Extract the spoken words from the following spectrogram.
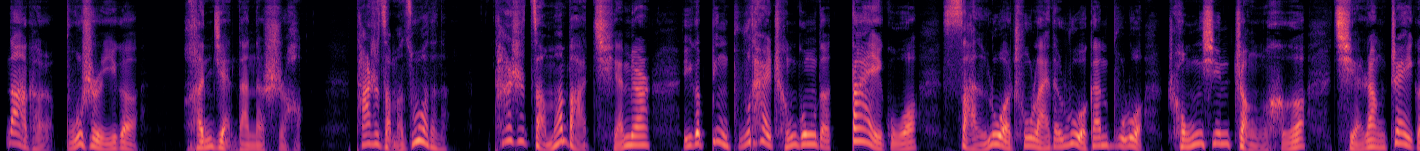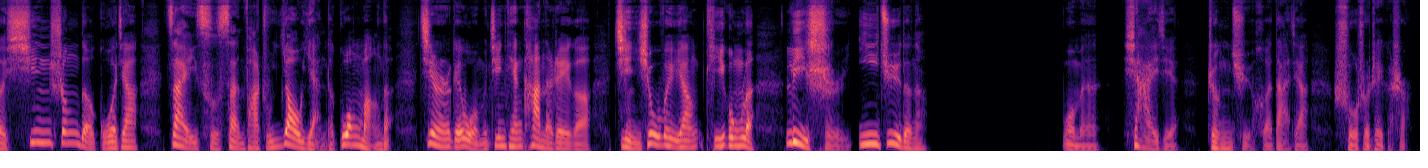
那可不是一个很简单的谥号。他是怎么做的呢？他是怎么把前面一个并不太成功的代国散落出来的若干部落重新整合，且让这个新生的国家再一次散发出耀眼的光芒的，进而给我们今天看的这个锦绣未央提供了历史依据的呢？我们下一节争取和大家说说这个事儿。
